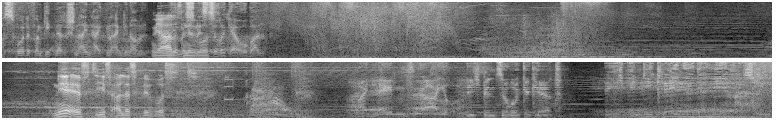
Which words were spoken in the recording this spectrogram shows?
Schloss wurde von gegnerischen Einheiten eingenommen. Ja, Wir das ist mir müssen es zurückerobern. Mir ist dies alles bewusst. Mein Leben für Ayu. Ich bin zurückgekehrt. Ich bin die Klinge der Nerasin.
